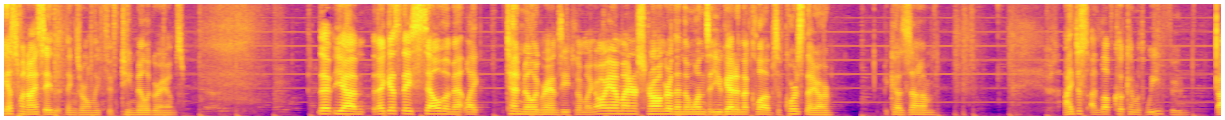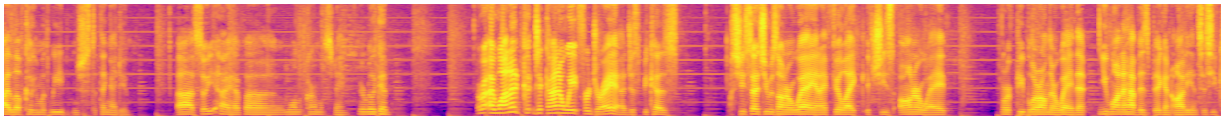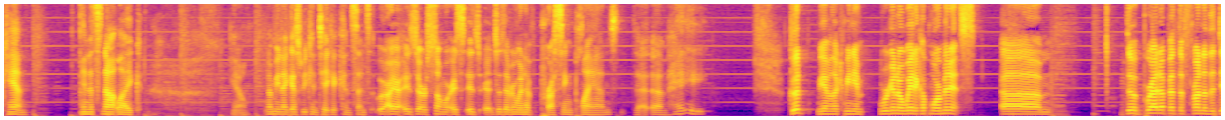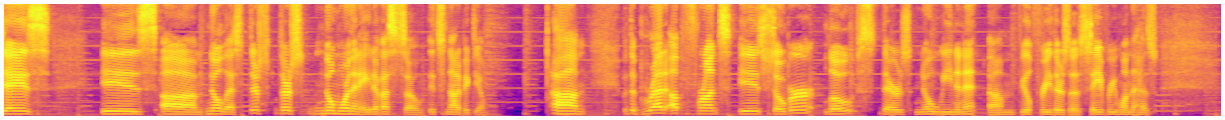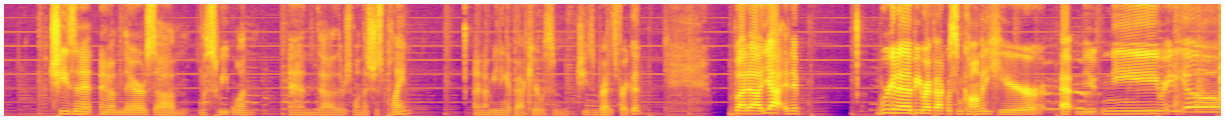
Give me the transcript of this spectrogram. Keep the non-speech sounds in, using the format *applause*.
guess when I say that things are only 15 milligrams, that yeah, I guess they sell them at like 10 milligrams each. And I'm like, oh yeah, mine are stronger than the ones that you get in the clubs. Of course they are, because um, I just I love cooking with weed food. I love cooking with weed. It's just a thing I do. Uh, so yeah, I have uh, walnut caramel stain. They're really good. All right, I wanted c- to kind of wait for Drea just because she said she was on her way, and I feel like if she's on her way, or if people are on their way, that you want to have as big an audience as you can. And it's not like, you know, I mean, I guess we can take a consensus. Is there somewhere? Is, is does everyone have pressing plans? That um, hey, good. We have another comedian. We're gonna wait a couple more minutes. Um, the bread up at the front of the days is um, no list. There's there's no more than eight of us, so it's not a big deal. Um, but the bread up front is sober loaves. There's no weed in it. Um, feel free. There's a savory one that has cheese in it, and there's um, a sweet one, and uh, there's one that's just plain. And I'm eating it back here with some cheese and bread. It's very good. But uh, yeah, and it, we're gonna be right back with some comedy here at Mutiny Radio.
